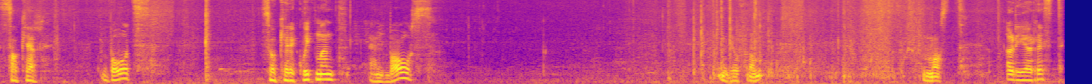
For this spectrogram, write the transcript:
soccer boots soccer equipment and balls. View from most rearest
